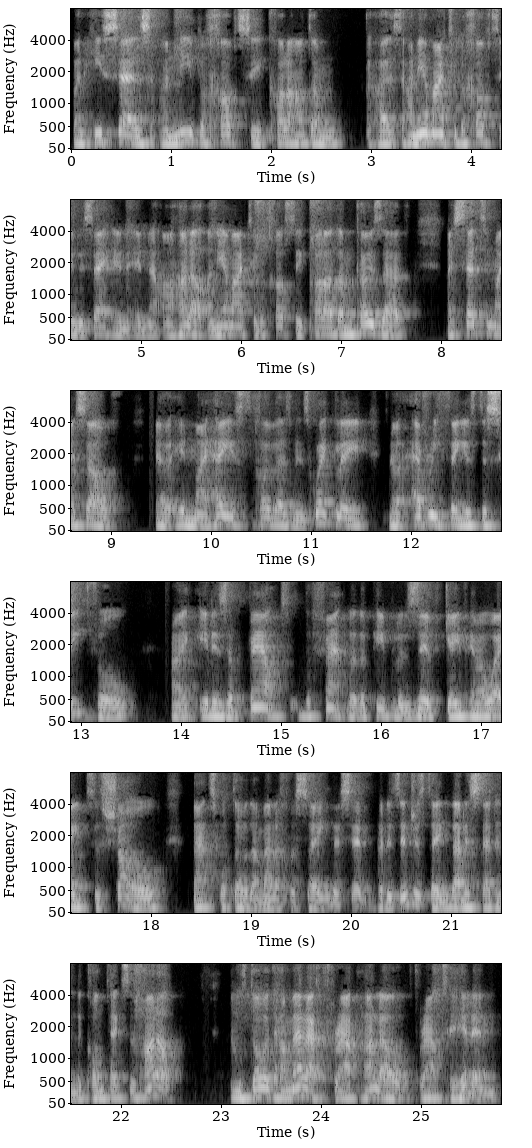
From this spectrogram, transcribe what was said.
when he says, Ani b'chavtzi kol adam, uh, Ani amarti b'chavtzi, we say in, in our Hallel, Ani amarti b'chavtzi kol adam kozev, I said to myself, you know, in my haste, chovez means quickly, you know, everything is deceitful, right? It is about the fact that the people of Ziv gave him away to Shaul. That's what David HaMelech was saying this in. But it's interesting, that is said in the context of Hallel. And David HaMelech throughout Hallel, throughout Tehillim,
